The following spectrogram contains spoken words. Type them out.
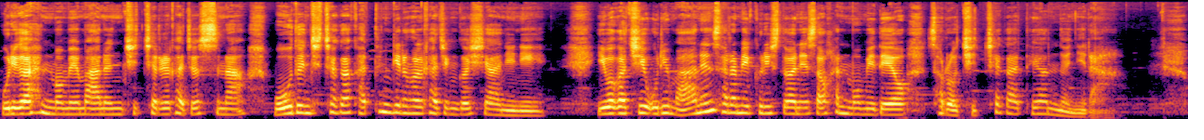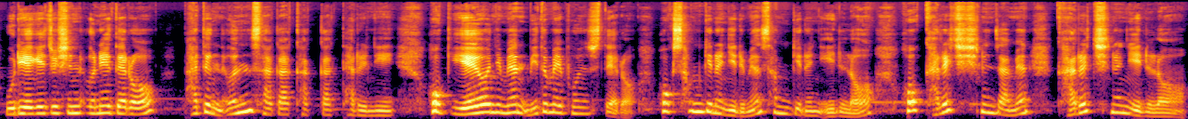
우리가 한 몸에 많은 지체를 가졌으나 모든 지체가 같은 기능을 가진 것이 아니니 이와 같이 우리 많은 사람이 그리스도 안에서 한 몸이 되어 서로 지체가 되었느니라. 우리에게 주신 은혜대로 받은 은사가 각각 다르니 혹 예언이면 믿음의 본수대로 혹 섬기는 일이면 섬기는 일로 혹 가르치시는 자면 가르치는 일로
